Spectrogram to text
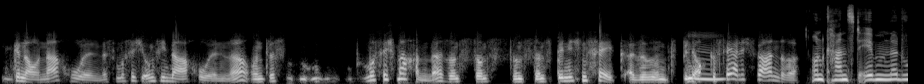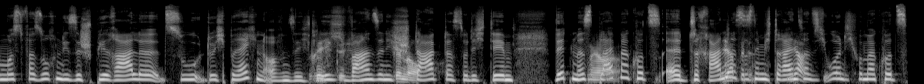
genau, nachholen. Das muss ich irgendwie nachholen. Ne? Und das muss ich machen. Ne? Sonst, sonst, sonst, sonst bin ich ein Fake. Also und bin mhm. auch gefährlich für andere. Und kannst eben, ne, du musst versuchen, diese Spirale zu durchbrechen, offensichtlich. Richtig. Wahnsinnig genau. stark, dass du dich dem widmest. Ja. Bleib mal kurz äh, dran. Ja, es ist nämlich 23 ja. Uhr und ich hole mal kurz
